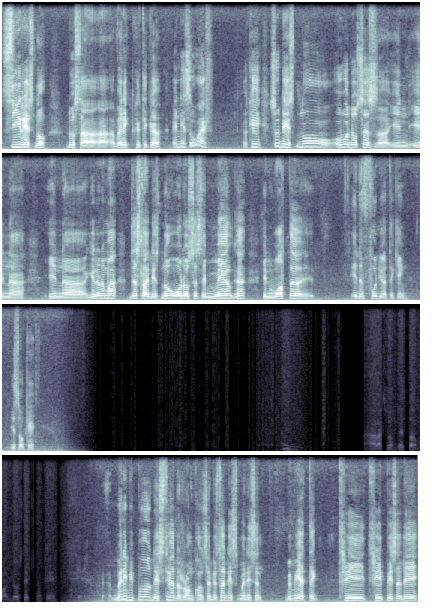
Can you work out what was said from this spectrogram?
serious, no? Those are very critical, and they survive. Okay, so there's no overdoses uh, in in uh, in uh, just like there's no overdoses in milk, uh, in water, in the food you are taking. It's okay. Many people they still have the wrong concept. They thought this medicine. Maybe I take three three pills a day,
